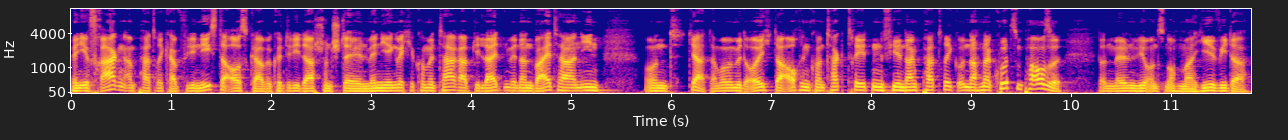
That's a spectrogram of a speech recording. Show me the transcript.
Wenn ihr Fragen an Patrick habt für die nächste Ausgabe, könnt ihr die da schon stellen. Wenn ihr irgendwelche Kommentare habt, die leiten wir dann weiter an ihn. Und ja, dann wollen wir mit euch da auch in Kontakt treten. Vielen Dank, Patrick. Und nach einer kurzen Pause, dann melden wir uns nochmal hier wieder.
